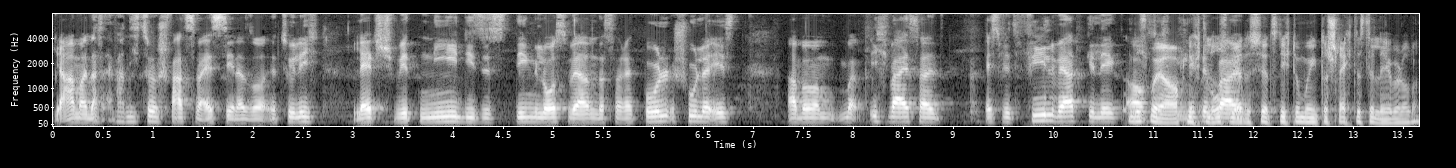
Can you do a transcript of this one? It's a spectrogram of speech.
ja, man das einfach nicht so schwarz-weiß sehen. Also natürlich, Letsch wird nie dieses Ding loswerden, dass er Red Bull Schule ist. Aber ich weiß halt, es wird viel Wert gelegt Muss auf. Muss man ja auch nicht loswerden. Das ist jetzt nicht unbedingt das schlechteste Label, oder?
